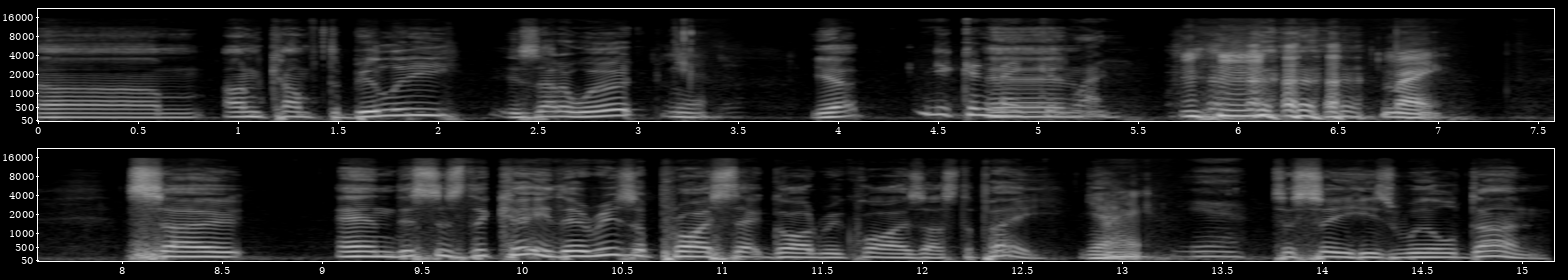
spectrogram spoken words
Um, uncomfortability. Is that a word? Yeah. Yep. You can make it one. Mm-hmm. right. So, and this is the key there is a price that God requires us to pay. Yeah. Right. Yeah. to see his will done.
